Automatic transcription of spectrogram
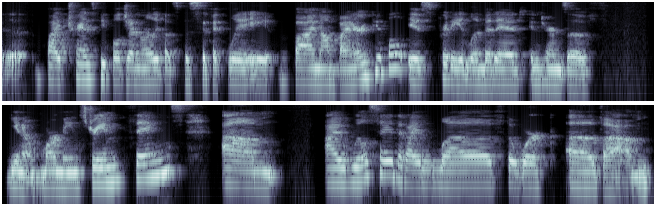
uh, by trans people generally, but specifically by non-binary people, is pretty limited in terms of you know more mainstream things. Um, I will say that I love the work of um,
